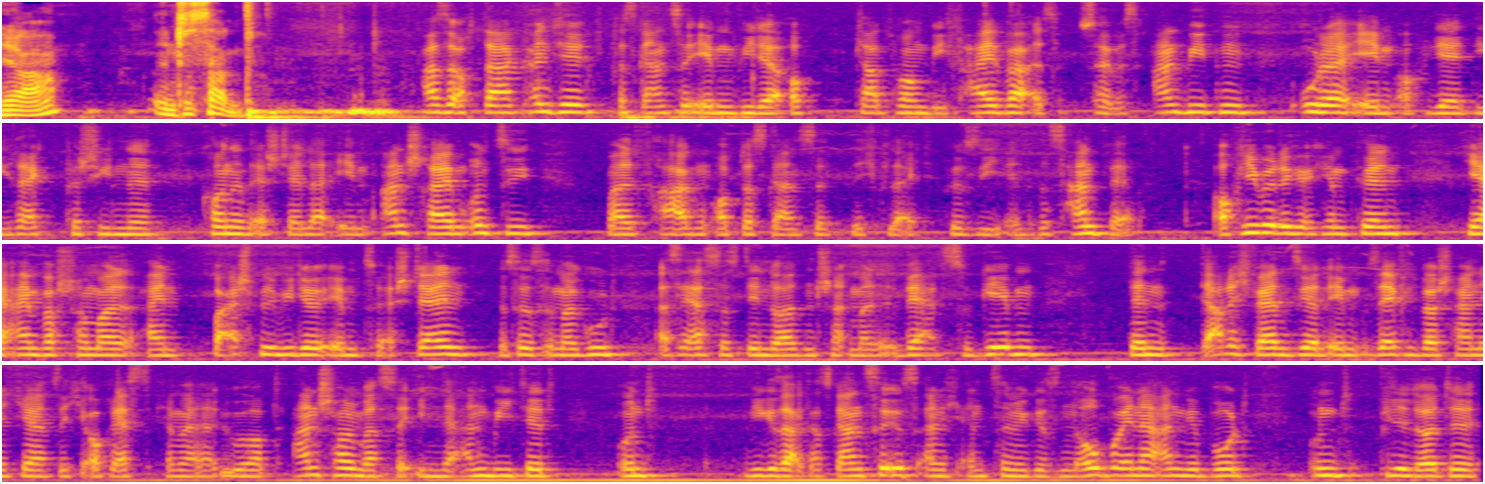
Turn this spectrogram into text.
Ja, interessant. Also auch da könnt ihr das Ganze eben wieder auf Plattformen wie Fiverr als Service anbieten oder eben auch wieder direkt verschiedene Content-Ersteller eben anschreiben und sie mal fragen, ob das Ganze nicht vielleicht für sie interessant wäre. Auch hier würde ich euch empfehlen, hier einfach schon mal ein Beispielvideo eben zu erstellen. Es ist immer gut, als erstes den Leuten schon einmal Wert zu geben, denn dadurch werden sie dann eben sehr viel wahrscheinlicher sich auch erst einmal überhaupt anschauen, was er ihnen da anbietet und wie gesagt, das Ganze ist eigentlich ein ziemliches No-Brainer-Angebot und viele Leute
